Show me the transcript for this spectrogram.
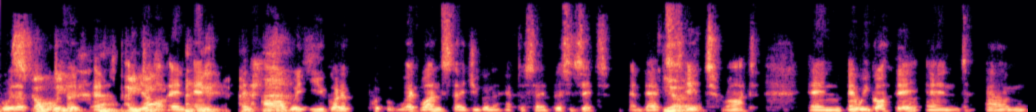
with a, with a and, yeah, and and and how you got to put at one stage you're going to have to say this is it and that's yeah. it, right? And and we got there, and um,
